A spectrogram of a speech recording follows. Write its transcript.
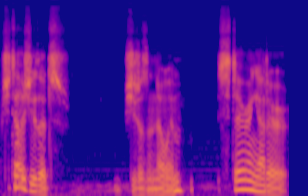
she tells you that she doesn't know him. Staring at her,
